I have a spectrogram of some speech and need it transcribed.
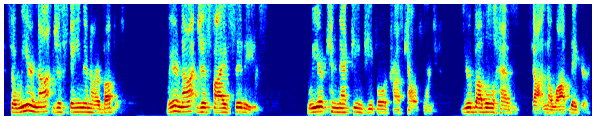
So we are not just staying in our bubble. We are not just five cities. We are connecting people across California. Your bubble has gotten a lot bigger.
